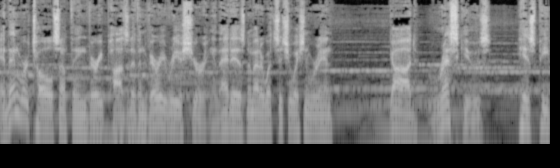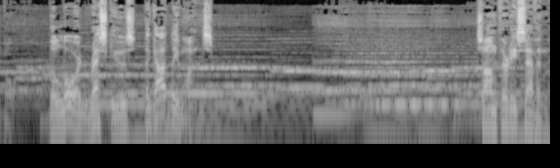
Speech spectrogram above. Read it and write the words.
And then we're told something very positive and very reassuring, and that is no matter what situation we're in, God rescues his people. The Lord rescues the godly ones. Psalm 37,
